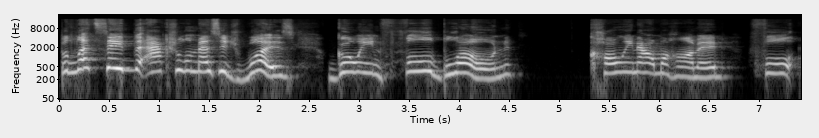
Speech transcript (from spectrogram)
But let's say the actual message was going full blown calling out Muhammad, full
